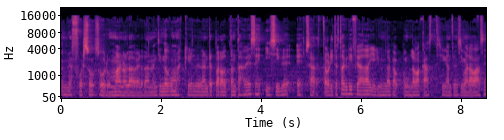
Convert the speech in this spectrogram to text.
un esfuerzo sobrehumano, la verdad. No entiendo cómo es que la han reparado tantas veces y sigue, eh, o sea, hasta ahorita está grifeada y hay un, un lavacast gigante encima de la base,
